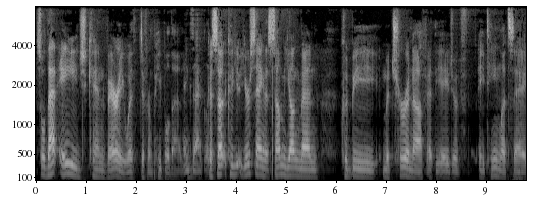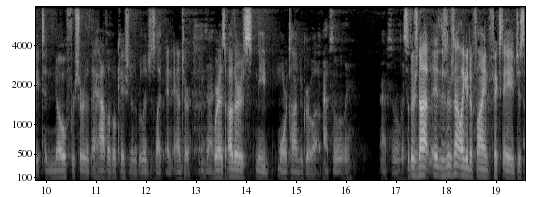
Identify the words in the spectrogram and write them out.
So that age can vary with different people then. Exactly. Because you're saying that some young men could be mature enough at the age of 18, let's say, to know for sure that they have a vocation to the religious life and enter. Exactly. Whereas others need more time to grow up. Absolutely. Absolutely. So there's not there's there's not like a defined fixed age. It's,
